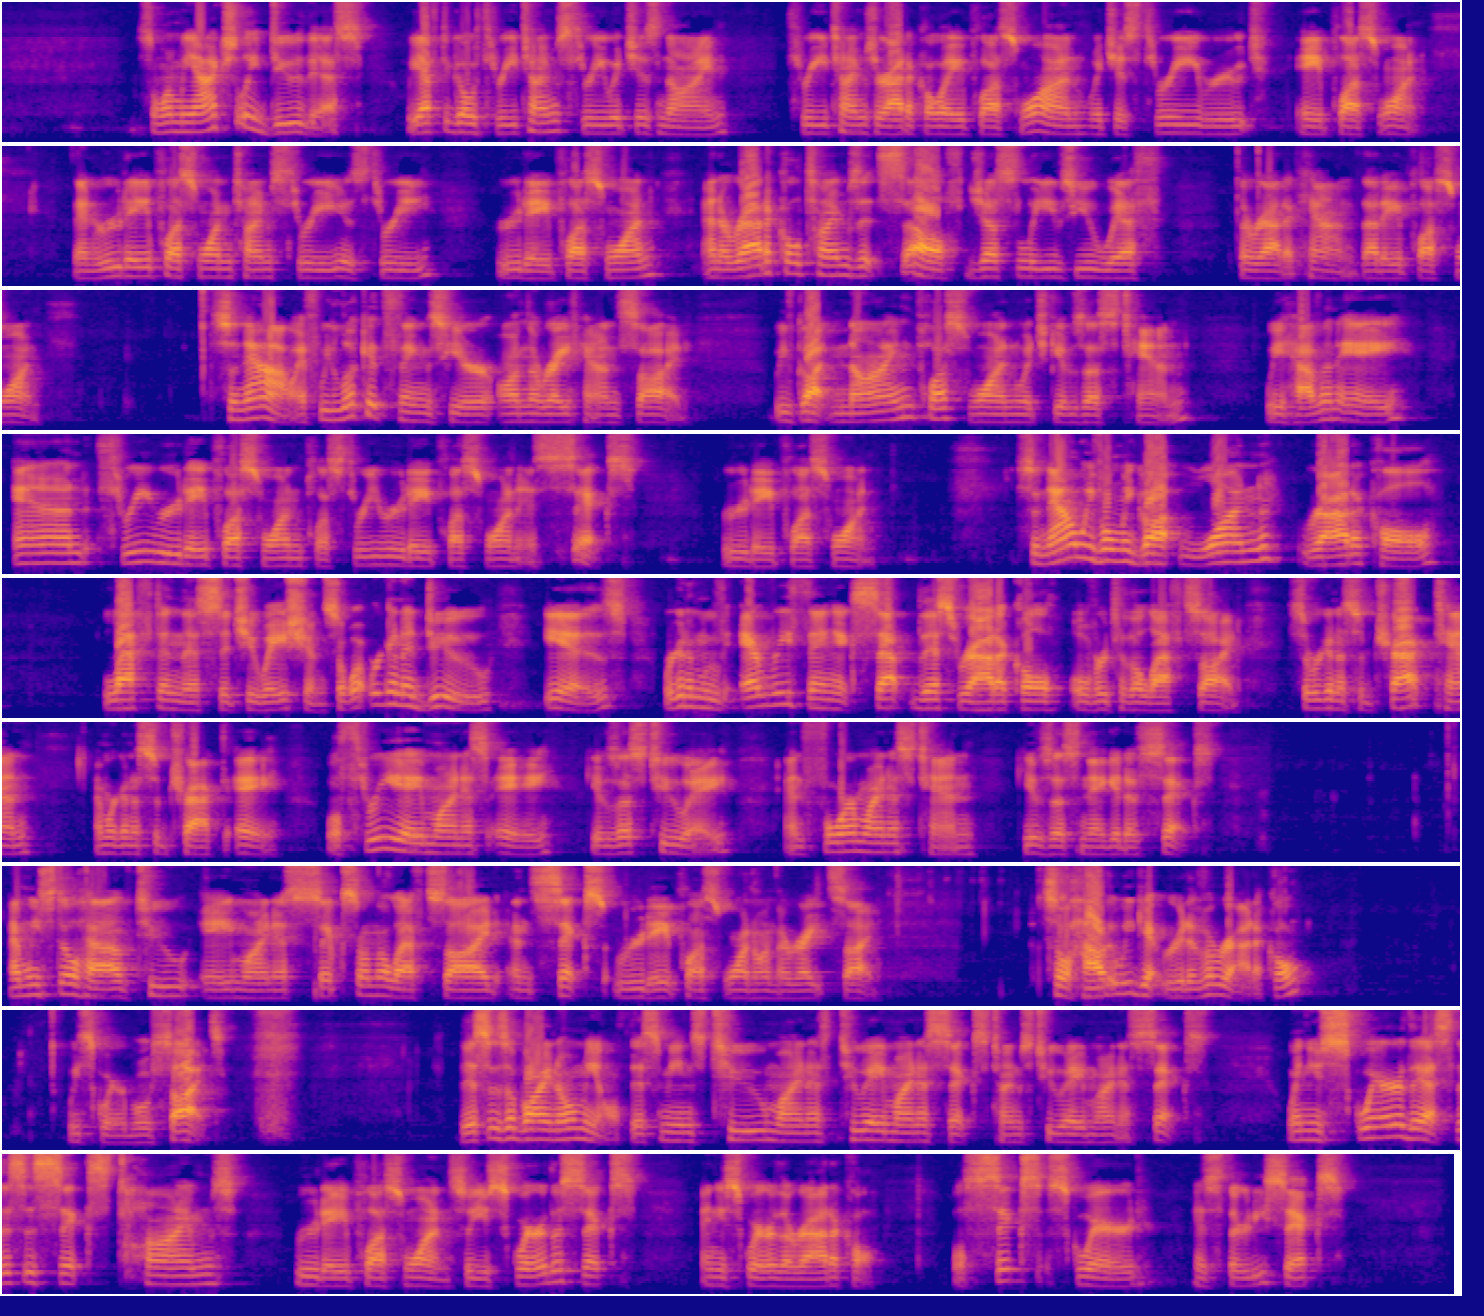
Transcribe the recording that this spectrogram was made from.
So when we actually do this we have to go 3 times 3 which is 9, 3 times radical a plus 1 which is 3 root a plus 1. Then root a plus 1 times 3 is 3 root a plus 1 and a radical times itself just leaves you with the radicand, that a plus 1. So now, if we look at things here on the right-hand side, we've got 9 plus 1, which gives us 10. We have an a, and 3 root a plus 1 plus 3 root a plus 1 is 6 root a plus 1. So now we've only got one radical left in this situation. So what we're going to do is we're going to move everything except this radical over to the left side. So we're going to subtract 10 and we're going to subtract a. Well, 3a minus a gives us 2a and 4 minus 10 gives us negative 6. And we still have 2a minus 6 on the left side and 6 root a plus 1 on the right side. So how do we get rid of a radical? We square both sides. This is a binomial. This means 2 minus 2a minus 6 times 2a minus 6. When you square this, this is 6 times root a plus 1. So you square the 6 and you square the radical. Well, 6 squared is 36.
